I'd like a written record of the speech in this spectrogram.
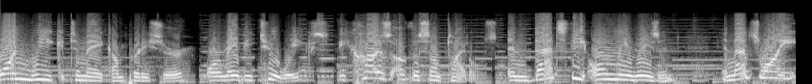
one week to make, I'm pretty sure, or maybe two weeks, because of the subtitles. And that's the only reason. And that's why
